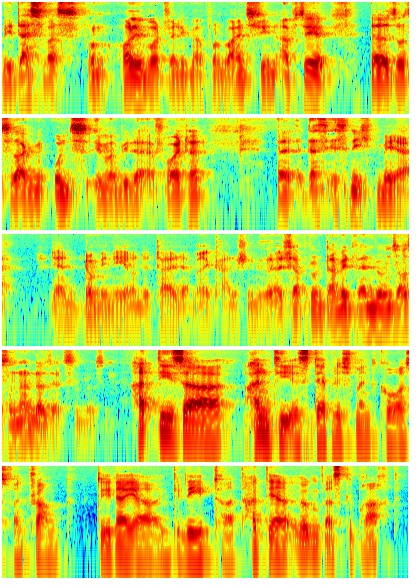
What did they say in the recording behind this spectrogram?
wie das, was von Hollywood, wenn ich mal von Weinstein absehe, sozusagen uns immer wieder erfreut hat. das ist nicht mehr der dominierende Teil der amerikanischen Gesellschaft. Und damit werden wir uns auseinandersetzen müssen. Hat dieser Anti-Establishment-Kurs von Trump, den er ja gelebt hat, hat der irgendwas gebracht?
